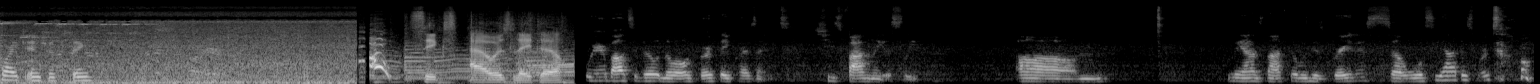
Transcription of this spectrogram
Quite interesting. six hours later. We're about to build Noel's birthday present. She's finally asleep. Um, Leon's not feeling his greatest, so we'll see how this works out.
